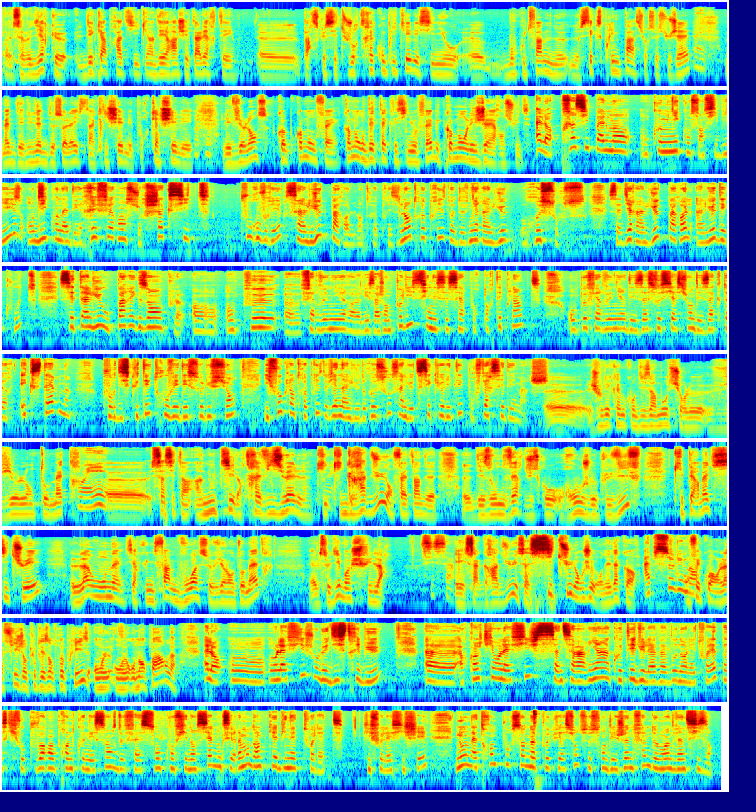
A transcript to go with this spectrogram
Euh, ça veut dire que des cas pratiques, un DRH est alerté, euh, parce que c'est toujours très compliqué les signaux. Euh, beaucoup de femmes ne, s'expriment pas sur ce sujet. Mettre des lunettes de soleil, c'est un cliché, mais pour cacher les, les violences, comment on fait? Comment on détecte les signaux faibles et comment on les gère ensuite? Alors, principalement, on communique, on sensibilise. On dit qu'on a des références sur chaque site pour ouvrir, c'est un lieu de parole, l'entreprise. L'entreprise doit devenir un lieu ressource, c'est-à-dire un lieu de parole, un lieu d'écoute. C'est un lieu où, par exemple, on, peut euh, faire venir euh, les agents de police si nécessaire pour porter plainte. On peut faire venir des associations, des acteurs externes pour discuter, trouver des solutions. Il faut que l'entreprise devienne un lieu de ressource, un lieu de sécurité pour faire ses démarches. Euh, je voulais quand même qu'on dise un mot sur le violentomètre. ça, c'est un, outil alors, très visuel qui, gradue, en fait, hein, des, des zones vertes jusqu'au rouge le plus vif, qui permettent de situer là où on est. C'est-à-dire qu'une femme voit ce violentomètre, elle se dit, moi je suis là. Ça. Et ça gradue et ça situe l'enjeu, on est d'accord? Absolument. On fait quoi? On l'affiche dans toutes les entreprises? On, en parle? Alors, on, l'affiche, on le distribue. Euh, alors, quand je dis on l'affiche, ça ne sert à rien à côté du lavabo dans les toilettes parce qu'il faut pouvoir en prendre connaissance de façon confidentielle. Donc, c'est vraiment dans le cabinet de toilette qu'il faut l'afficher. Nous, on a 30% de notre population, ce sont des jeunes femmes de moins de 26 ans.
